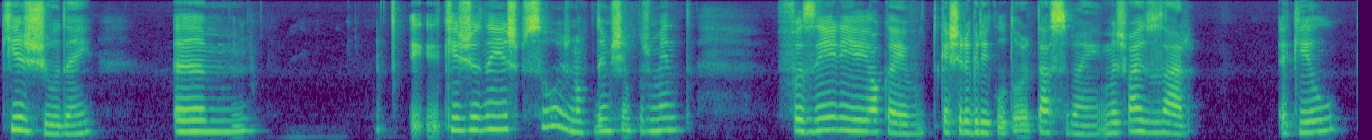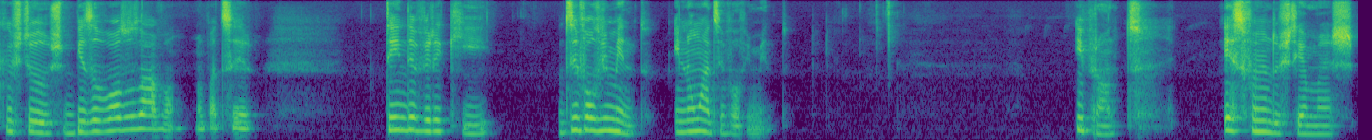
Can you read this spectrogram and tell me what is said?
que ajudem um, que ajudem as pessoas. Não podemos simplesmente fazer e ok, queres ser agricultor, está-se bem, mas vais usar aquilo que os teus bisavós usavam. Não pode ser. Tem de haver aqui desenvolvimento. E não há desenvolvimento. E pronto. Esse foi um dos temas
